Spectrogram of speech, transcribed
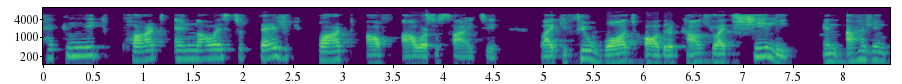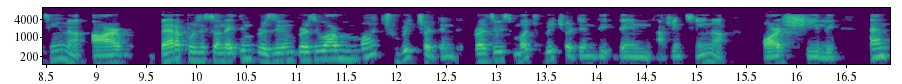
technique part and not a strategic part of our society. Like if you watch other countries like Chile and Argentina are better positioned in Brazil, and Brazil are much richer than Brazil is much richer than the, than Argentina or Chile. And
